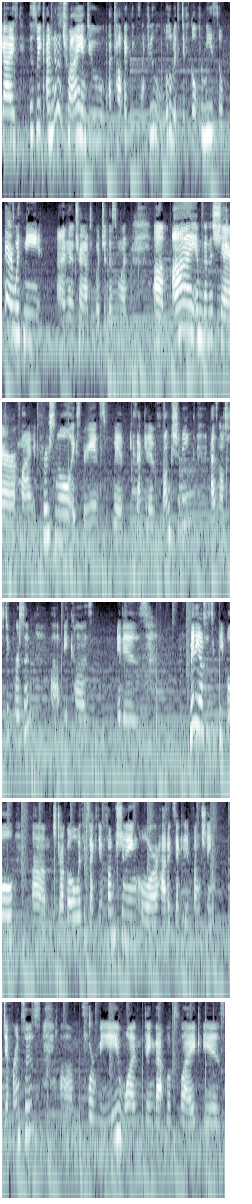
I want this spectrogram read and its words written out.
guys, this week I'm going to try and do a topic that's I feel a little bit difficult for me, so bear with me. I'm going to try not to butcher this one. Um, I am going to share my personal experience with executive functioning as an autistic person uh, because it is many autistic people um, struggle with executive functioning or have executive functioning differences. Um, for me, one thing that looks like is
